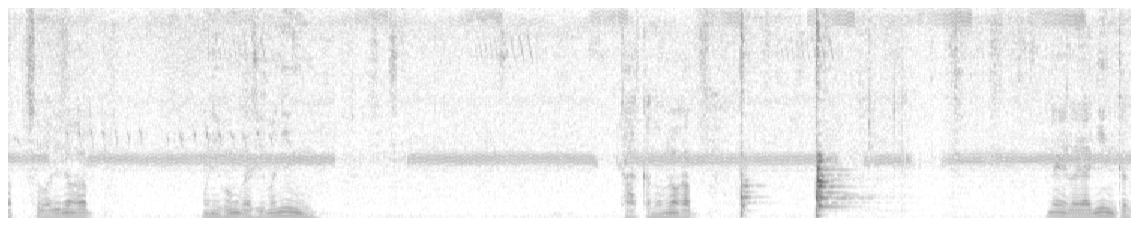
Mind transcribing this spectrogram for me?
ครับสวัสดีนะครับวันนี้ผมกับสิมายิ่งถาดขนมเนาะครับ ในระยะยิ่งกับ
